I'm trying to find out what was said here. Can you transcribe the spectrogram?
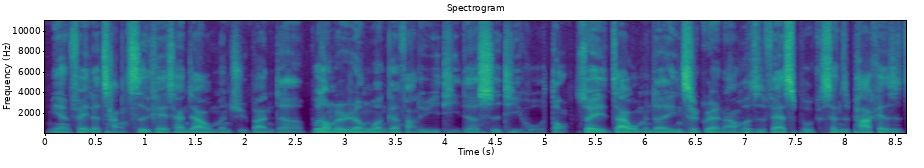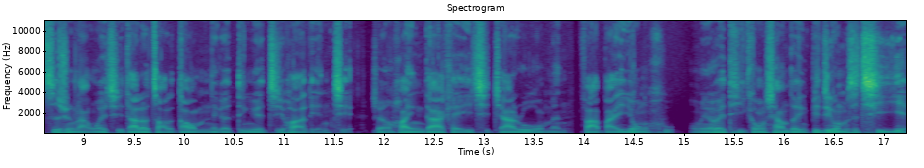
免费的场次可以参加我们举办的不同的人文跟法律议题的实体活动。所以在我们的 Instagram 啊，或是 Facebook，甚至 Pocket 资讯栏位，其实大家都找得到我们那个订阅计划的连接。就欢迎大家可以一起加入我们法白用户，我们也会提供相对应，毕竟我们是企业，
